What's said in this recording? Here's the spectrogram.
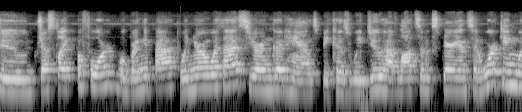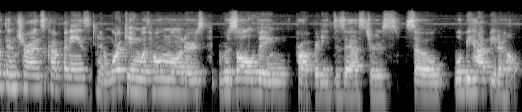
to just like before, we'll bring it back. When you're with us, you're in good hands because we do have lots of experience in working with insurance companies and working with homeowners, resolving property disasters. So we'll be happy to help.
